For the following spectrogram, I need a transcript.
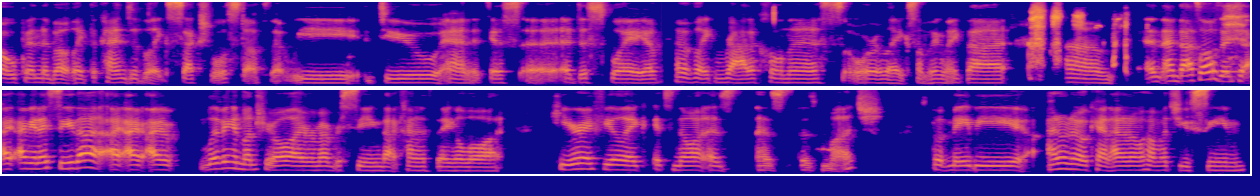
open about like the kinds of like sexual stuff that we do and it's just a, a display of, of like radicalness or like something like that. Um, and, and that's always interesting. I, I mean, I see that. I, I, I living in Montreal, I remember seeing that kind of thing a lot here i feel like it's not as as as much but maybe i don't know ken i don't know how much you've seen.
